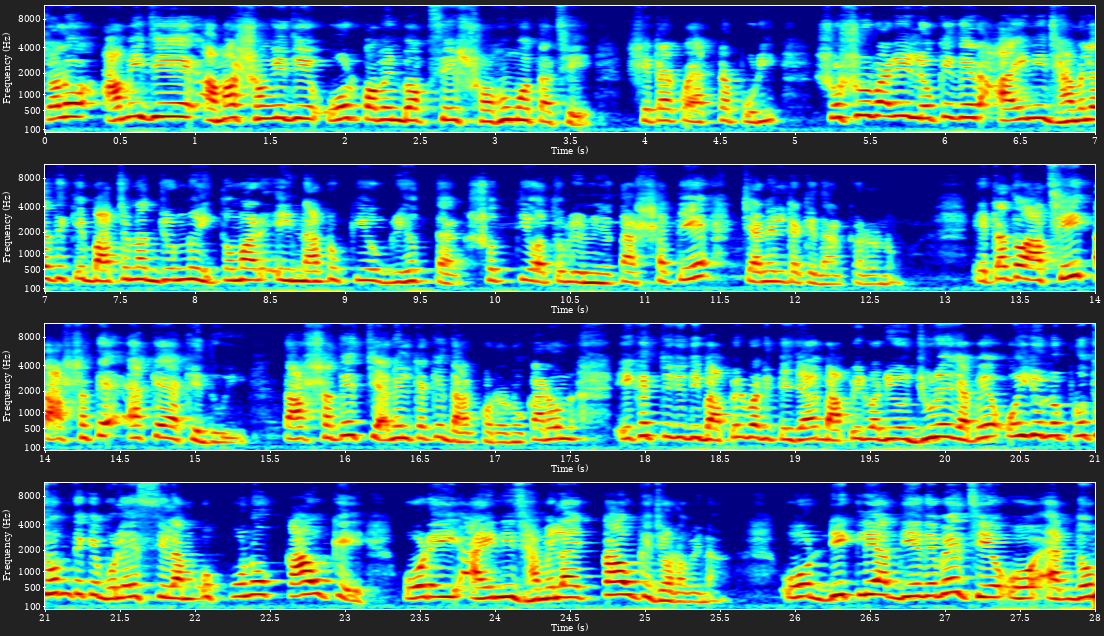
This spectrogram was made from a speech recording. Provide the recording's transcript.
চলো, আমি যে, আমার সঙ্গে যে ওর কমেন্ট বক্সে সহমত আছে, সেটা কয়েকটা পড়ি। শ্বশুরবাড়ির লোকেদের আইনি ঝামেলা থেকে বাঁচানোর জন্যই তোমার এই নাটকীয় গৃহত্যাগ সত্যি অতুলনীয়। তার সাথে চ্যানেলটাকে দাঁড় করানো। এটা তো আছেই, তার সাথে একে একে দুই। তার সাথে চ্যানেলটাকে দাঁড় করানো। কারণ এক্ষেত্রে যদি বাপের বাড়িতে যায়, বাপের বাড়িও জুড়ে যাবে। ওই জন্য প্রথম থেকে বলে এসেছিলাম, ও কোনো কাউকে, ওর এই আইনি ঝামেলায় কাউকে জড়াবে না। ও ডিক্লিয়ার দিয়ে দেবে যে ও একদম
